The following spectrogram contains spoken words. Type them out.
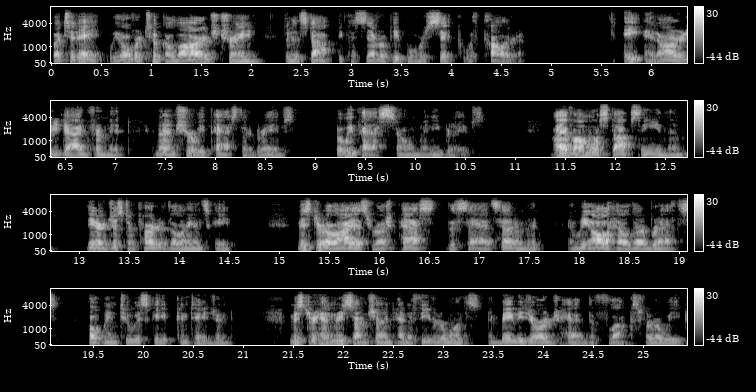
But today we overtook a large train that had stopped because several people were sick with cholera. Eight had already died from it, and I am sure we passed their graves. But we passed so many graves. I have almost stopped seeing them. They are just a part of the landscape. Mr. Elias rushed past the sad settlement, and we all held our breaths, hoping to escape contagion. Mr. Henry Sunshine had a fever once, and baby George had the flux for a week,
